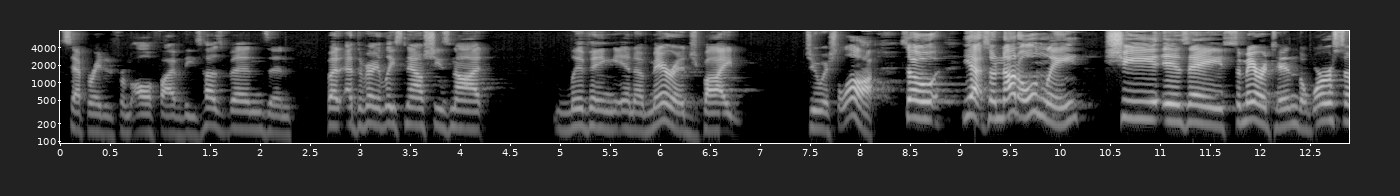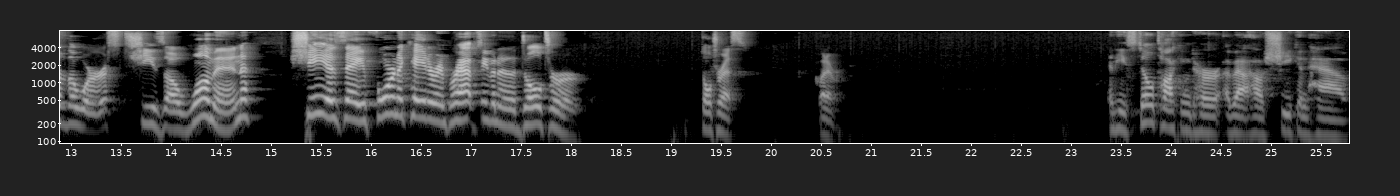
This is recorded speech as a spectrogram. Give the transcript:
separated from all five of these husbands, and but at the very least, now she's not living in a marriage by Jewish law. So yeah, so not only she is a Samaritan, the worst of the worst, she's a woman. She is a fornicator and perhaps even an adulterer, adulteress, whatever. And he's still talking to her about how she can have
